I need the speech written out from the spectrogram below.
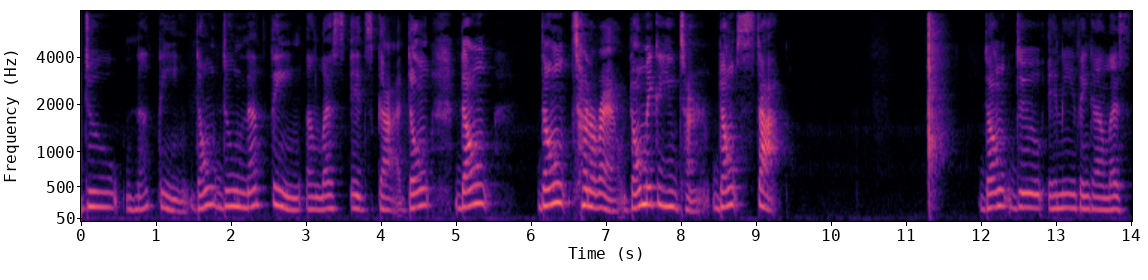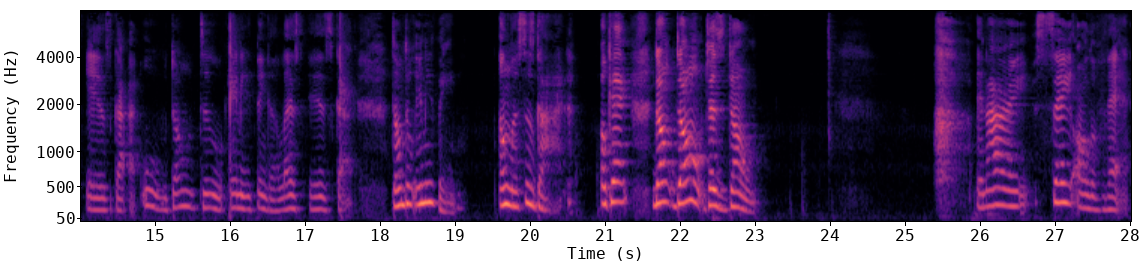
do nothing. Don't do nothing unless it's god. Don't don't don't turn around. Don't make a u-turn. Don't stop. Don't do anything unless it's god. Ooh, don't do anything unless it's god. Don't do anything unless it's god okay? Don't don't just don't and I say all of that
